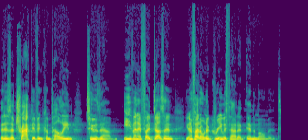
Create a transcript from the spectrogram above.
that is attractive and compelling to them, even if I doesn't, even if I don't agree with that in the moment.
